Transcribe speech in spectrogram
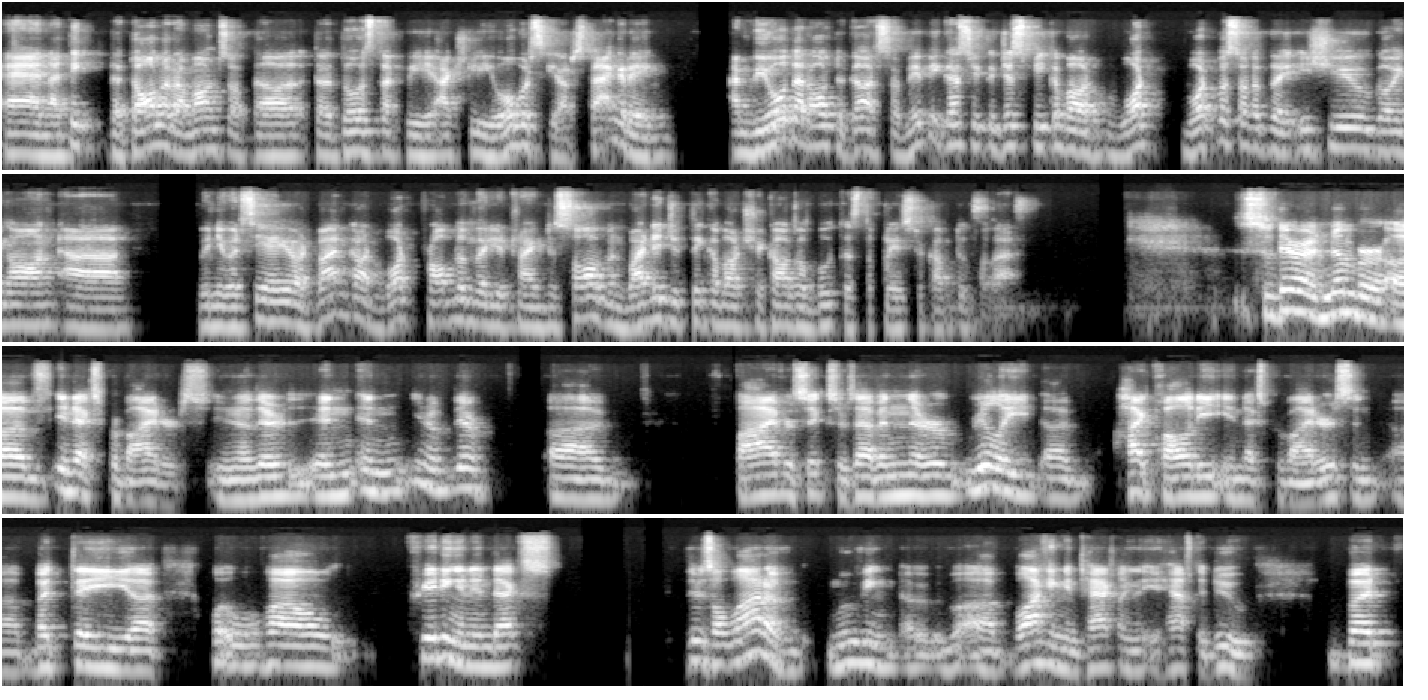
And I think the dollar amounts of the, the those that we actually oversee are staggering. And we owe that all to Gus. So maybe Gus, you could just speak about what what was sort of the issue going on uh, when you were CIO at Vanguard. What problem were you trying to solve, and why did you think about Chicago booth as the place to come to for that? So there are a number of index providers, you know, there and and you know there are uh, five or six or seven. They're really uh, high quality index providers, and uh, but they uh, while creating an index, there's a lot of moving, uh, uh, blocking and tackling that you have to do, but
